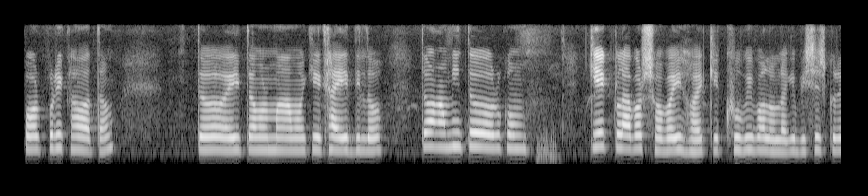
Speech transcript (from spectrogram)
পর পরই খাওয়াতাম। তো এই তো আমার মা আমাকে খাইয়ে দিল। তো আমি তো ওরকম কেক লাভার সবাই হয়, কেক খুবই ভালো লাগে, বিশেষ করে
